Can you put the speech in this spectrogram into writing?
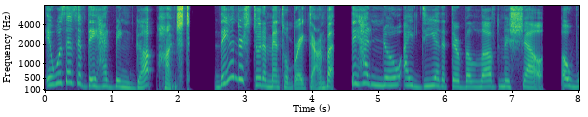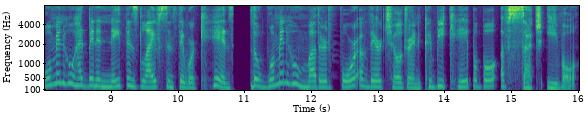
It was as if they had been gut punched. They understood a mental breakdown, but they had no idea that their beloved Michelle, a woman who had been in Nathan's life since they were kids, the woman who mothered four of their children could be capable of such evil.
